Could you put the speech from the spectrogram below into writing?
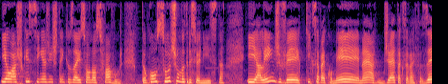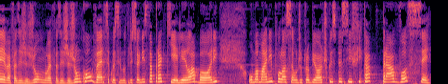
e eu acho que sim, a gente tem que usar isso ao nosso favor. Então, consulte um nutricionista e além de ver o que, que você vai comer, né, a dieta que você vai fazer, vai fazer jejum, não vai fazer jejum, converse com esse nutricionista para que ele elabore uma manipulação de probiótico específica para você,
